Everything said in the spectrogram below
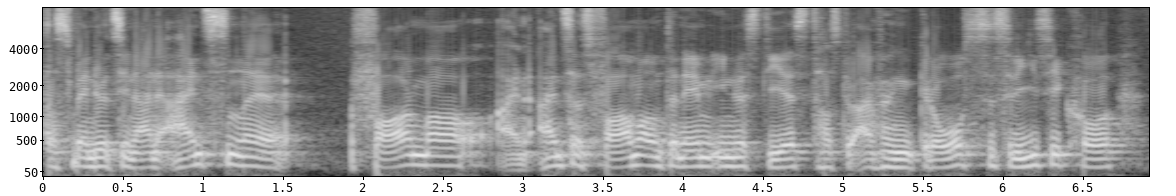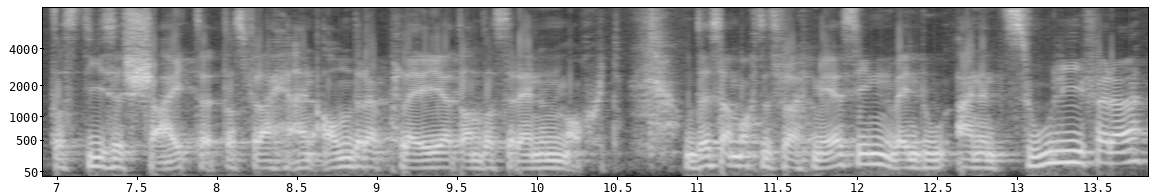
dass wenn du jetzt in eine einzelne Pharma, ein einzelnes Pharmaunternehmen investierst, hast du einfach ein großes Risiko, dass dieses scheitert, dass vielleicht ein anderer Player dann das Rennen macht. Und deshalb macht es vielleicht mehr Sinn, wenn du einen Zulieferer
